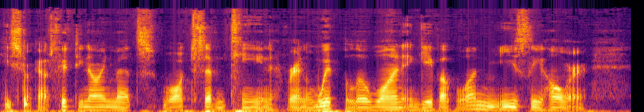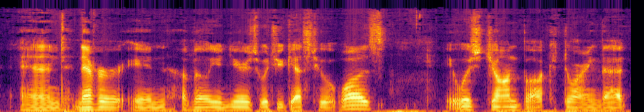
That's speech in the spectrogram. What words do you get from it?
He struck out 59 Mets, walked 17, ran a whip below 1, and gave up one measly homer. And never in a million years would you guess who it was. It was John Buck during that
